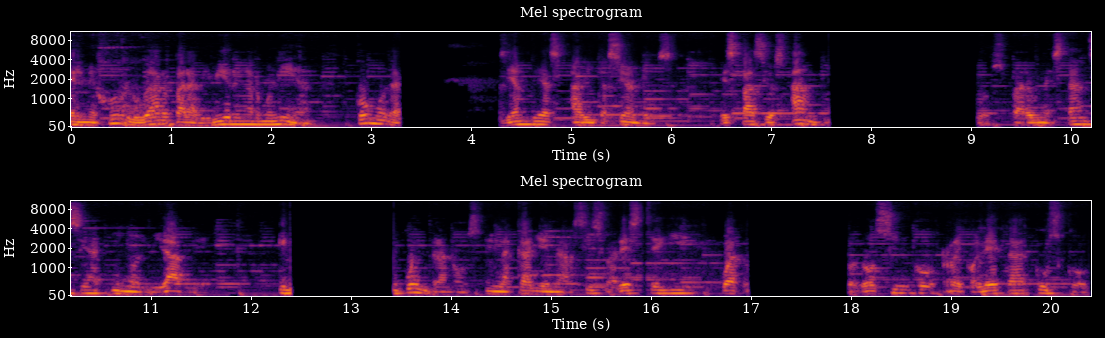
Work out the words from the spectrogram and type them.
El mejor lugar para vivir en armonía, cómoda y amplias habitaciones, espacios amplios para una estancia inolvidable. Encuéntranos en la calle Narciso Arestegui 425 Recoleta, Cusco.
